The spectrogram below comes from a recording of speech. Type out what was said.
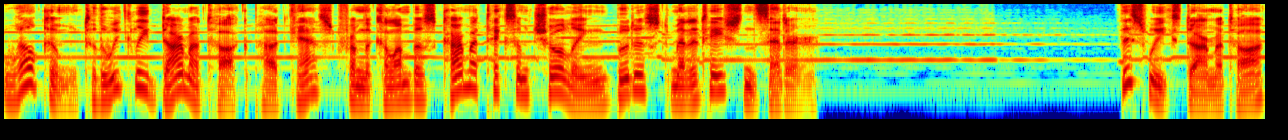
Welcome to the weekly Dharma Talk podcast from the Columbus Karma Thegsum Choling Buddhist Meditation Center. This week's Dharma Talk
